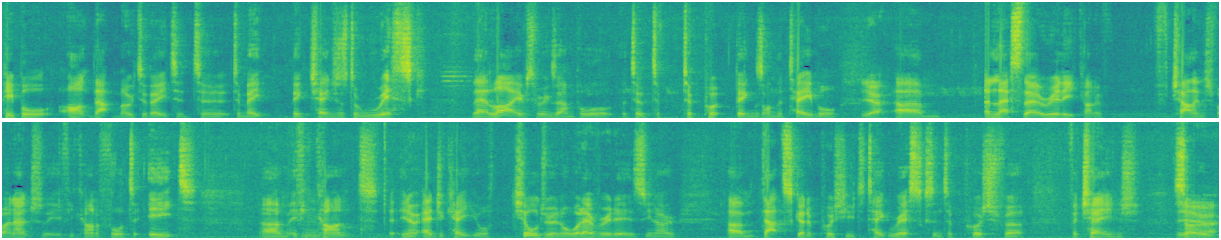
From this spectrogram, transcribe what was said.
people aren't that motivated to, to make big changes, to risk their lives, for example, to, to, to put things on the table Yeah. um, unless they're really kind of challenged financially. If you can't afford to eat, um, if you Hmm. can't, you know, educate your children or whatever it is, you know, um, that's going to push you to take risks and to push for for change. So Yeah.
